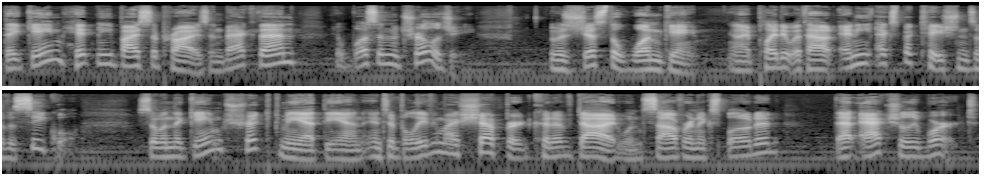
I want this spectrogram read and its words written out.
The game hit me by surprise, and back then, it wasn't a trilogy. It was just the one game, and I played it without any expectations of a sequel. So when the game tricked me at the end into believing my Shepard could have died when Sovereign exploded, that actually worked.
